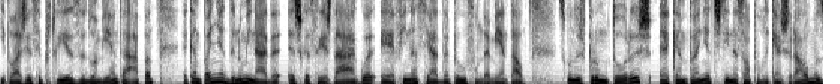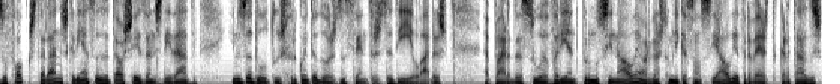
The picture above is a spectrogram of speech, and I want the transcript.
e pela Agência Portuguesa do Ambiente, a APA. A campanha, denominada A Escassez da Água, é financiada pelo Fundo Ambiental. Segundo os promotores, a campanha destina-se ao público em geral, mas o foco estará nas crianças até aos 6 anos de idade e nos adultos frequentadores de centros de dia e lares. A par da sua variante promocional em órgãos de comunicação social e através de cartazes,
